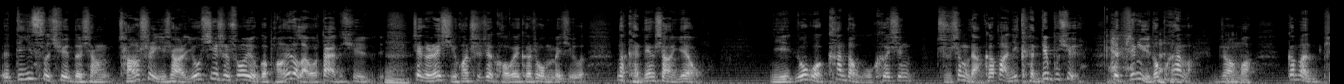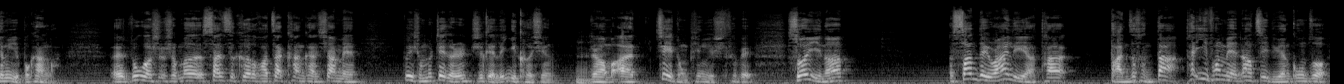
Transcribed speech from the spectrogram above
呃第一次去的，想尝试一下，尤其是说有个朋友来，我带他去，这个人喜欢吃这口味，可是我们没去过，那肯定上 Yelp。你如果看到五颗星只剩两颗半，你肯定不去，这评语都不看了，你知道吗？根本评语不看了。呃，如果是什么三四颗的话，再看看下面为什么这个人只给了一颗星？知道吗？哎，这种评语是特别，所以呢，Sunday Riley 啊，他胆子很大，他一方面让自己的员工做，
